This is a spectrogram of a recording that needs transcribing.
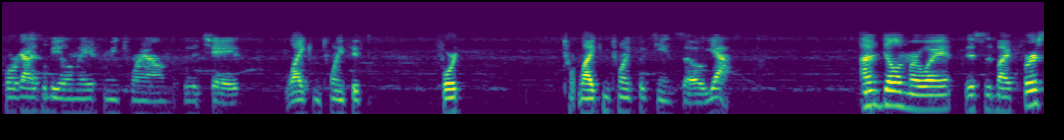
four guys will be eliminated from each round for the chase, like in 2015. for like in 2015. So yeah, I'm Dillon Murway. This is my first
